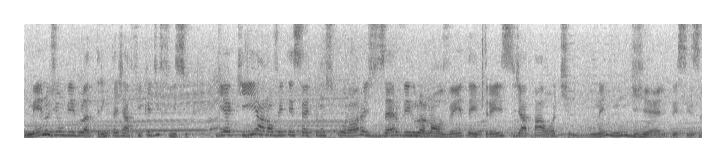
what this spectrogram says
Menos de 1,30 já fica difícil. E aqui a 97 km por hora, 0,93 já tá ótimo. Nenhum de GL precisa.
